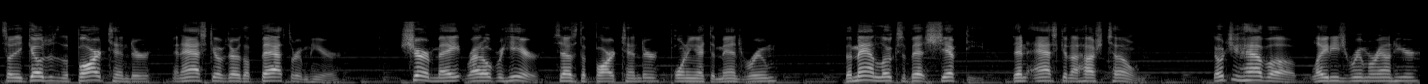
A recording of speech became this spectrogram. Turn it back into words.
so he goes to the bartender and asks if there's a bathroom here. Sure mate, right over here, says the bartender, pointing at the men's room. The man looks a bit shifty, then asks in a hushed tone, Don't you have a ladies' room around here?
